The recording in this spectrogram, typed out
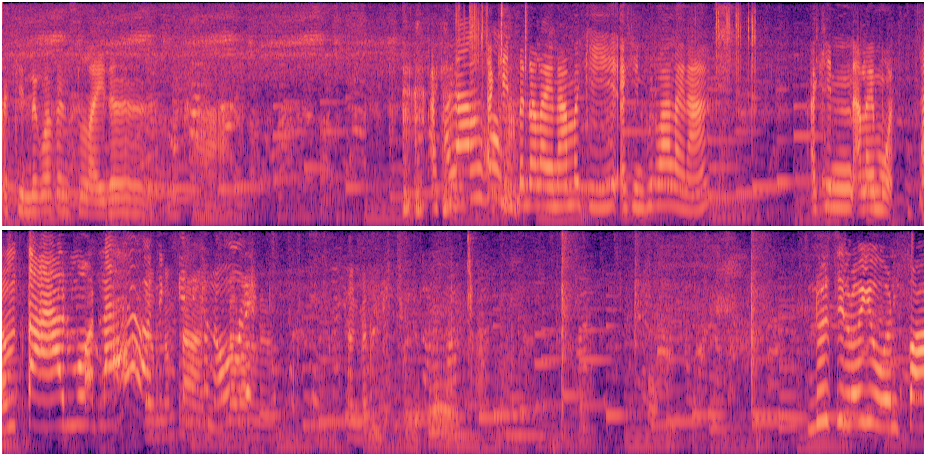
อากินนึกว่าเป็นสไลเดอร์นะคะอากินอากินเป็นอะไรนะเมื่อกี้อากินพูดว่าอะไรนะอากินอะไรหมด น้ำตาลหมดแล้วเติมน้ำตาลจะกินขนมระเลวัยงนะหันมาดิดูสิเราอยู่บนฟ้า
